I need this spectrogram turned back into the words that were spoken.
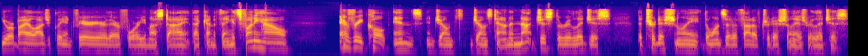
You are biologically inferior, therefore you must die, that kind of thing. It's funny how every cult ends in Jones, Jonestown, and not just the religious, the traditionally, the ones that are thought of traditionally as religious.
